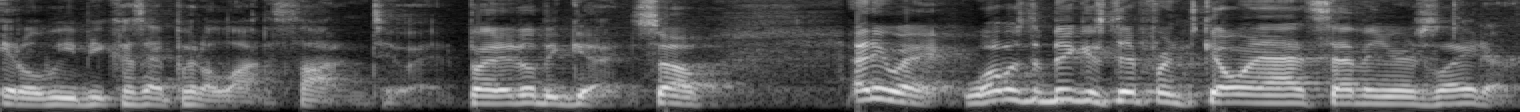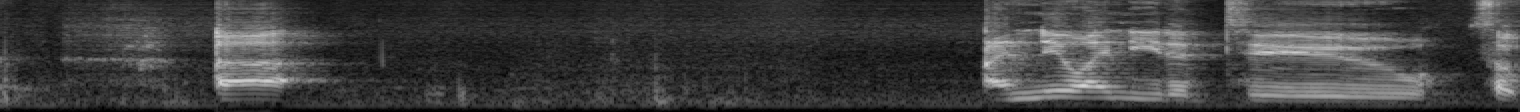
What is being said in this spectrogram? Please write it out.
it'll be because I put a lot of thought into it, but it'll be good. So, anyway, what was the biggest difference going at it seven years later? Uh, I knew I needed to. So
